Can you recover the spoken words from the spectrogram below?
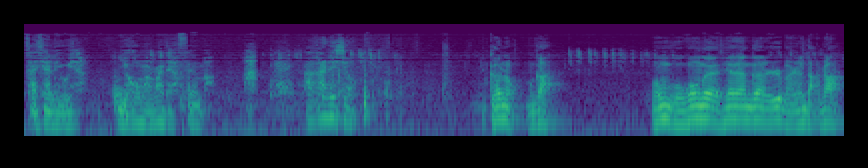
咱先留下，以后慢慢再分吧。啊，俺看这行。你跟着我们干，我们武工队天天跟日本人打仗，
